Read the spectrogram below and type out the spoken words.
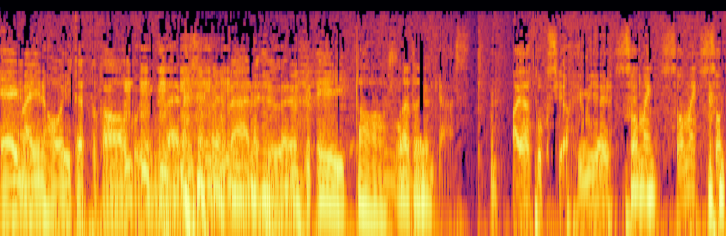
Ei mä inhoa itse tota alkuingleen, niin sitten ei taas. Laita Ajatuksia, hymiä, some, some, some.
